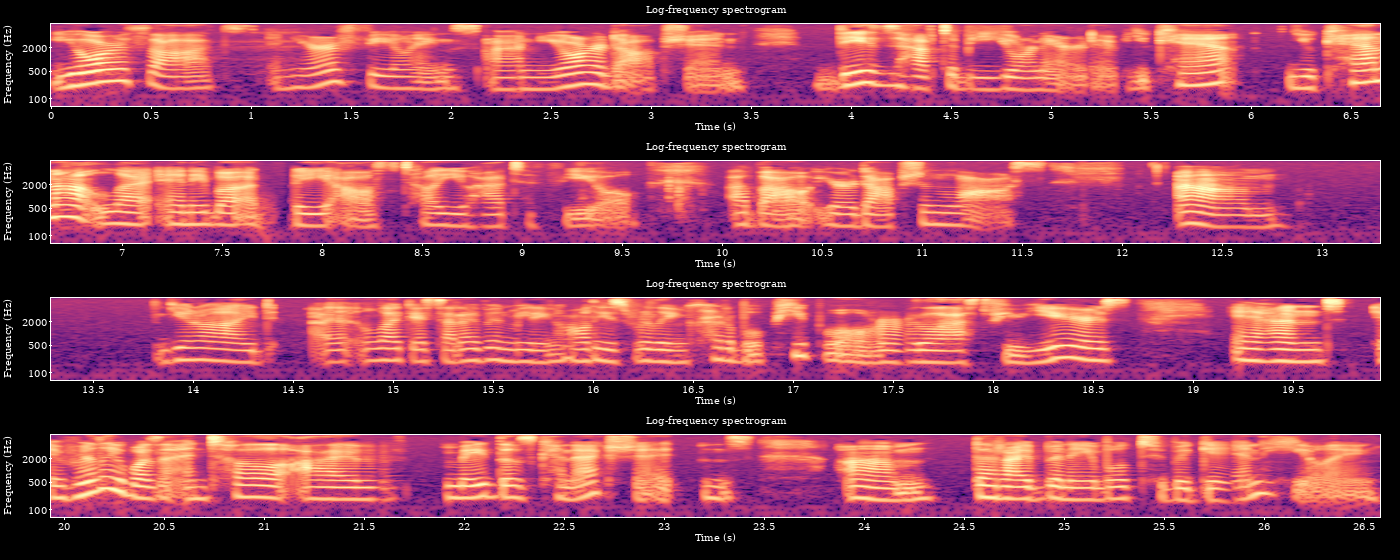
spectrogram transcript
your thoughts and your feelings on your adoption these have to be your narrative you can't you cannot let anybody else tell you how to feel about your adoption loss um, you know, I, I, like I said, I've been meeting all these really incredible people over the last few years, and it really wasn't until I've made those connections um, that I've been able to begin healing.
